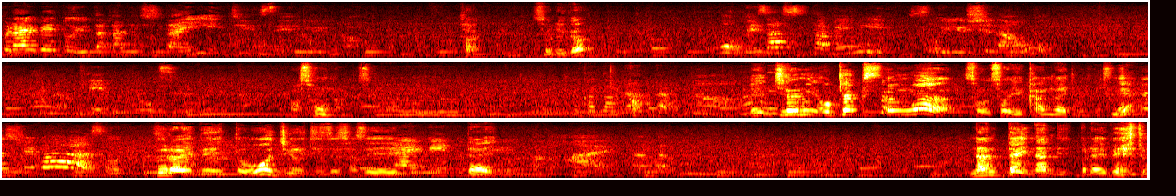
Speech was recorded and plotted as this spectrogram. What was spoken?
プライベートを豊かにしたい人生というか。はい。それが？を目指すためにそういう手段を検討するというか。あそうなんですか。うん。なえちなみにお客さんはそうそういう考えってことですね。私はそうプライベートを充実させプライベートとい何対何でプライベート？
